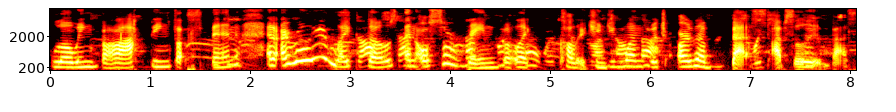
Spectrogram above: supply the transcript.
glowing black things that spin, and I really like those, and also rainbow, like color changing ones, which are the best, Switch absolute best.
